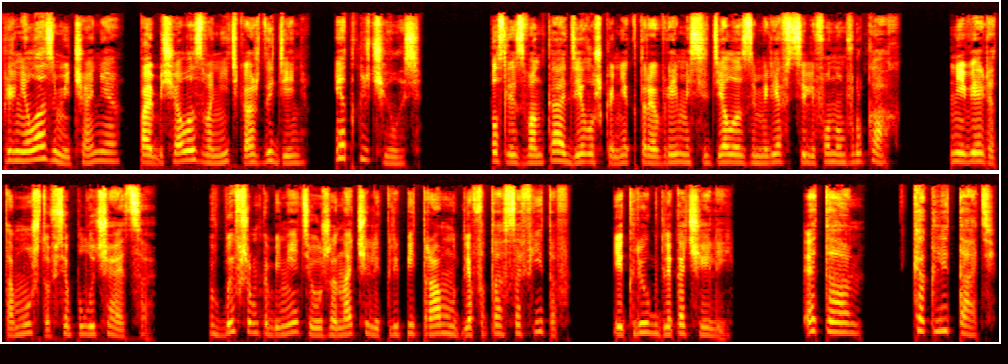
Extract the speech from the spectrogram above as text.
Приняла замечание, пообещала звонить каждый день и отключилась. После звонка девушка некоторое время сидела, замерев с телефоном в руках, не веря тому, что все получается. В бывшем кабинете уже начали крепить раму для фотософитов и крюк для качелей. Это как летать.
